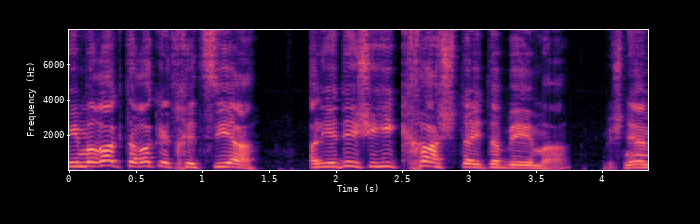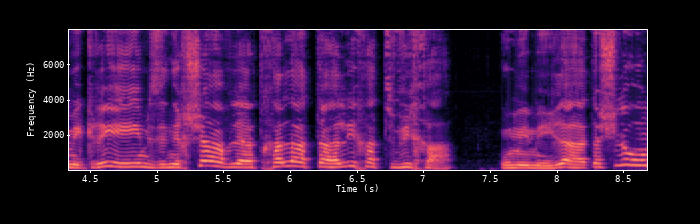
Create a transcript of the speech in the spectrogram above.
אם הרגת רק את חצייה, על ידי שהכחשת את הבהמה? בשני המקרים זה נחשב להתחלת תהליך הטביחה, וממילא התשלום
